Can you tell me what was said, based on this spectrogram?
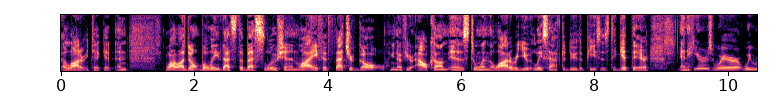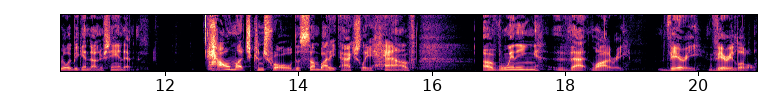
a lottery ticket." And while I don't believe that's the best solution in life, if that's your goal, you know, if your outcome is to win the lottery, you at least have to do the pieces to get there. And here's where we really begin to understand it. How much control does somebody actually have? Of winning that lottery? Very, very little.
